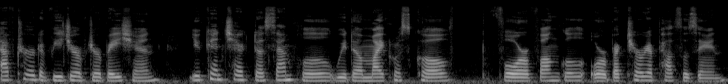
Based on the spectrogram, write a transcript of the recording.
After the visual observation, you can check the sample with a microscope for fungal or bacterial pathogen.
